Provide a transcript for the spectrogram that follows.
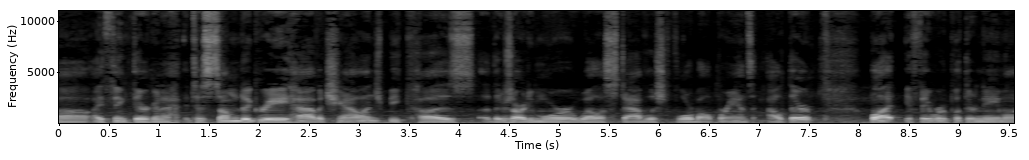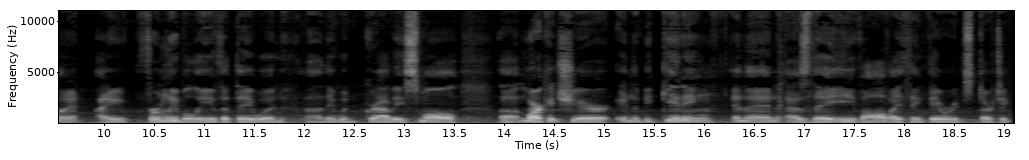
Uh, I think they're going to, to some degree, have a challenge because there's already more well established floorball brands out there. But if they were to put their name on it, I firmly believe that they would uh, they would grab a small uh, market share in the beginning, and then as they evolve, I think they would start to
